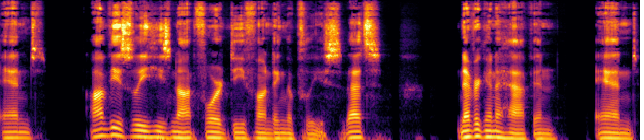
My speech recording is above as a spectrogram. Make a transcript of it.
And obviously he's not for defunding the police. That's never going to happen and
